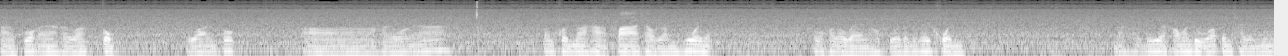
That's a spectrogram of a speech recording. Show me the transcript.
หาพวกอะไรนะใครว่ากบหรือว่าพวกอ่าใครว่านะบางคนมาหาปลาแถวลำห้วยเนี่ยเขาบอกเขาระแวงเขากลัวจะไม่ใช่คน นะผมไม่อยากเข้ามาดูว่าเป็นใครกันแน่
